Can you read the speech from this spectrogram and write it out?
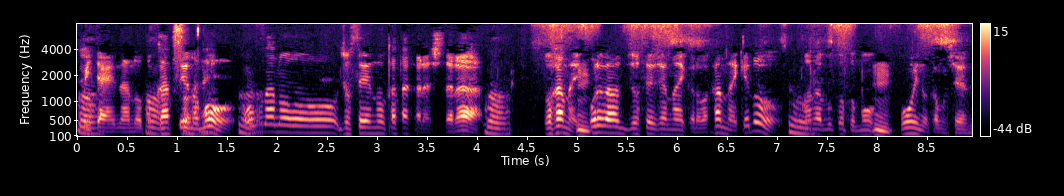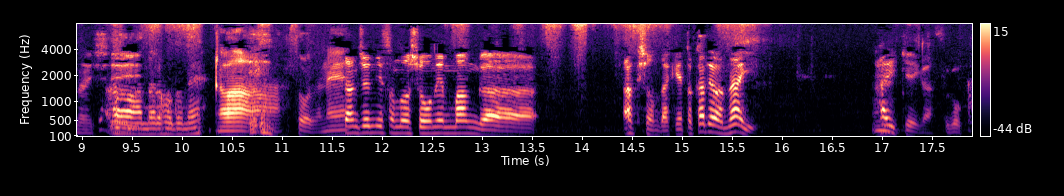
みたいなのとかっていうのも、うんうん女の女性の方からしたら、うん。わかんない。うん俺は女性じゃないからわかんないけど、うん学ぶこともうん多いのかもしれないし、ああ、なるほどね。ああ、そうだね。単純にその少年漫画、アクションだけとかではない背景がすごく、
